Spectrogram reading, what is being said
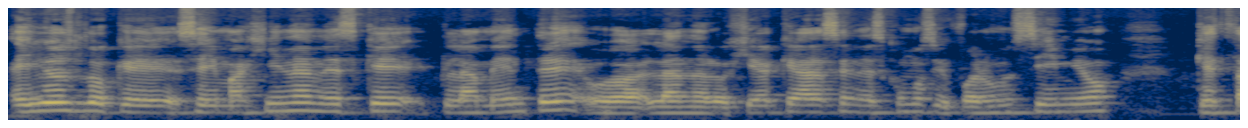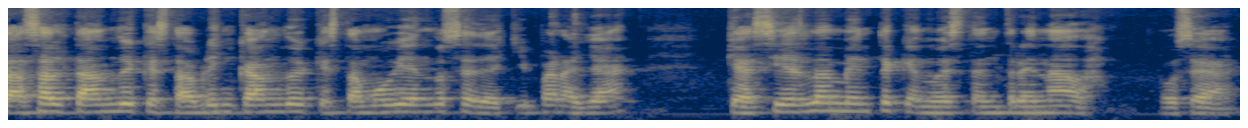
ellos lo que se imaginan es que la mente o la analogía que hacen es como si fuera un simio que está saltando y que está brincando y que está moviéndose de aquí para allá, que así es la mente que no está entrenada. O sea,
